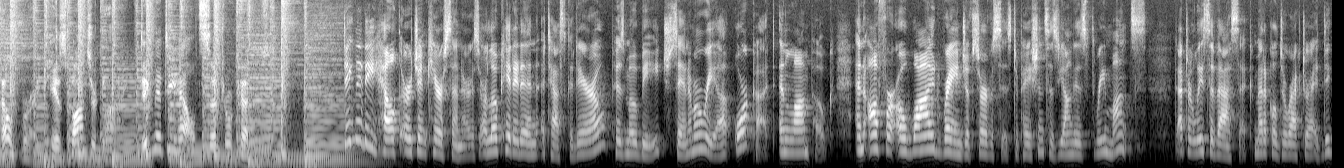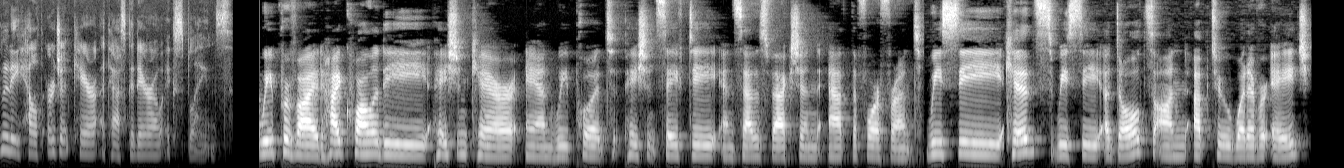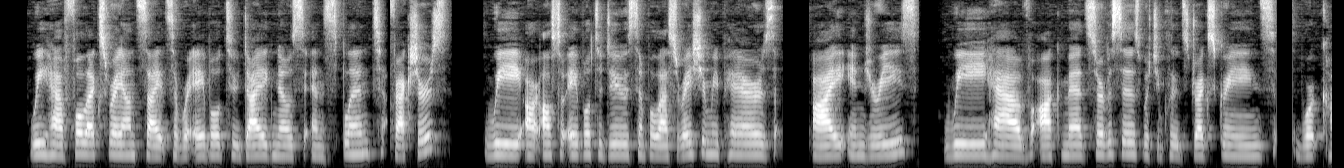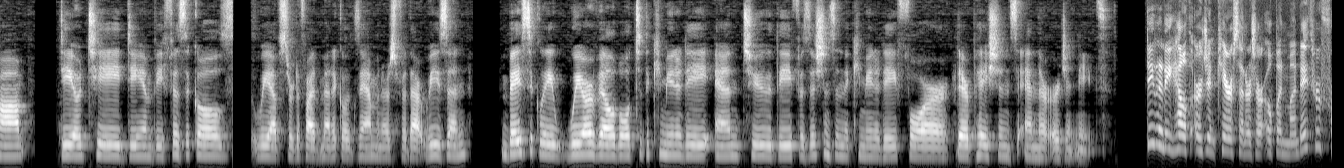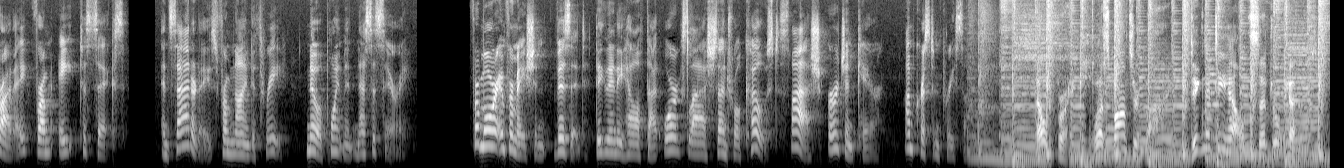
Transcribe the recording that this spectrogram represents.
Health Break is sponsored by Dignity Health Central Coast. Dignity Health Urgent Care Centers are located in Atascadero, Pismo Beach, Santa Maria, Orcutt, and Lompoc and offer a wide range of services to patients as young as three months. Dr. Lisa Vasak, Medical Director at Dignity Health Urgent Care Atascadero, explains. We provide high quality patient care and we put patient safety and satisfaction at the forefront. We see kids, we see adults on up to whatever age. We have full x ray on site, so we're able to diagnose and splint fractures. We are also able to do simple laceration repairs, eye injuries. We have OCMED services, which includes drug screens, work comp, DOT, DMV physicals. We have certified medical examiners for that reason. Basically, we are available to the community and to the physicians in the community for their patients and their urgent needs. Dignity Health Urgent Care Centers are open Monday through Friday from 8 to 6 and Saturdays from 9 to 3. No appointment necessary. For more information, visit dignityhealth.org slash central coast slash urgent care. I'm Kristen Prisa. Health Break was sponsored by Dignity Health Central Coast.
